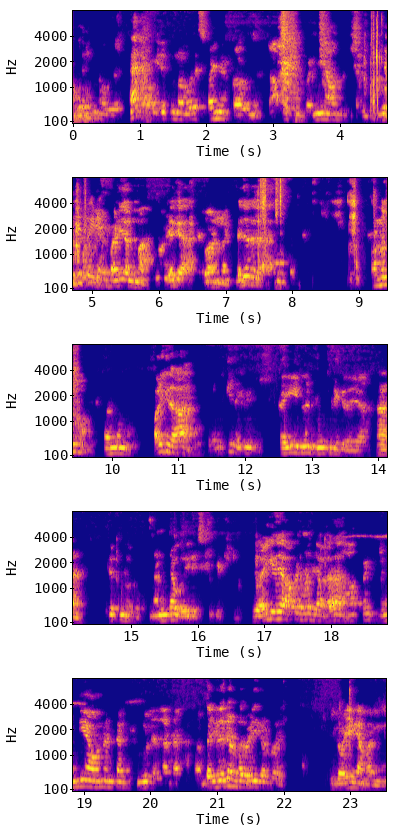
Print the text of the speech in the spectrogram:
உங்க என்ன பிரச்சனை ஆ? இதுக்கு நான் ஒரு ஸ்பைனல் ப்ராப்ளம் ஆபரேஷன் பண்ணி ஆகணும் எங்க எதிர்த்துல பண்ணணும் பண்ணணும் படிக்குதா? கையெல்லாம் டூ பிடிக்குதையா ஆ. இருக்கணும் நல்லா எக்ஸ்டிபியூஷன் இது வலிக்குது ஆபரேஷன் பண்ணிருக்காங்களா ஆப்ரேட் பண்ணி ஆகணும்ட்டாங்க ஊர்ல எல்லாம் டாக்டர் வெளியே பாரு வெளியே பாரு. இப்ப வழி இருக்கா பாருங்க.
